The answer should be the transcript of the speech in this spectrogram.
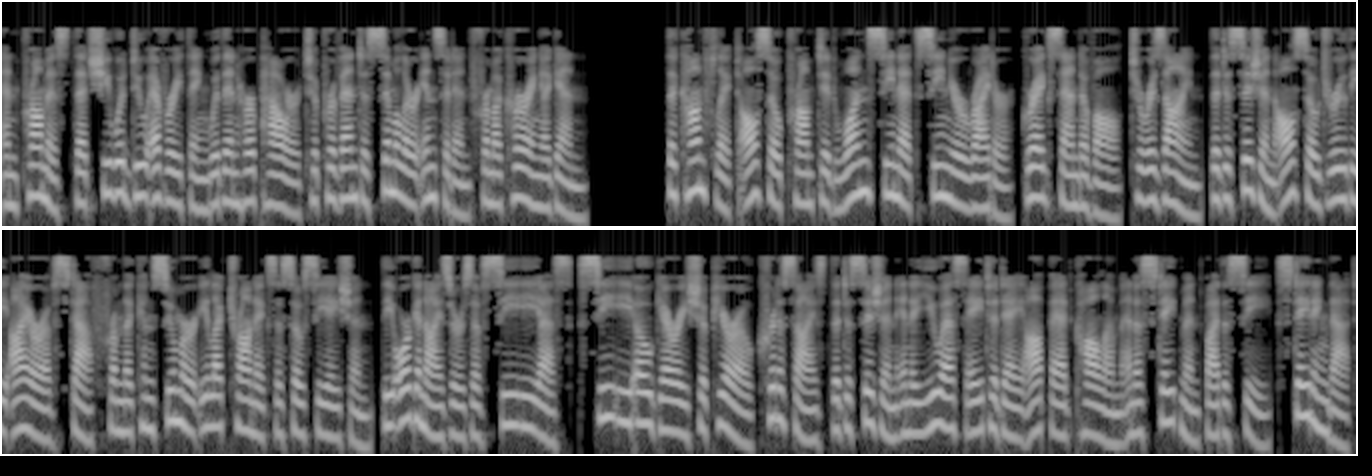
and promised that she would do everything within her power to prevent a similar incident from occurring again. The conflict also prompted one CNET senior writer, Greg Sandoval, to resign. The decision also drew the ire of staff from the Consumer Electronics Association. The organizers of CES, CEO Gary Shapiro criticized the decision in a USA Today op ed column and a statement by the C, stating that,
